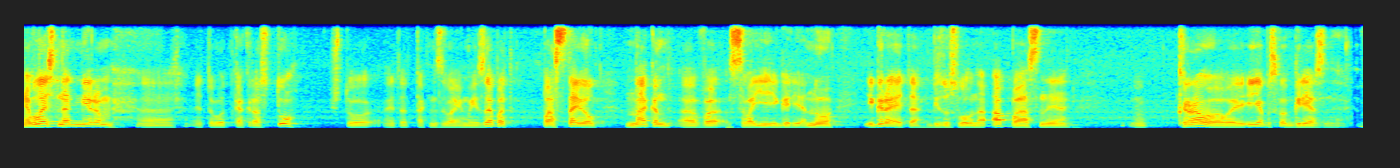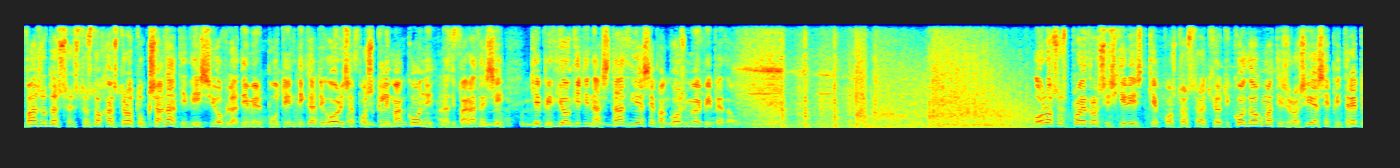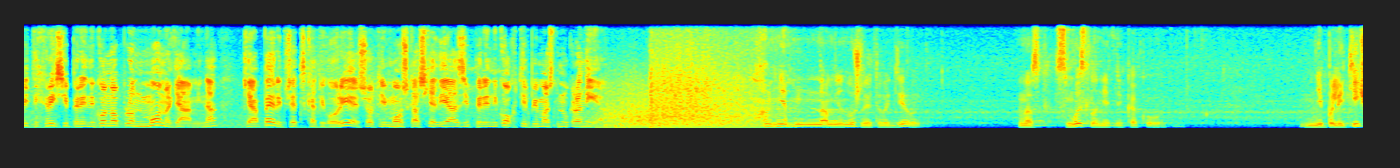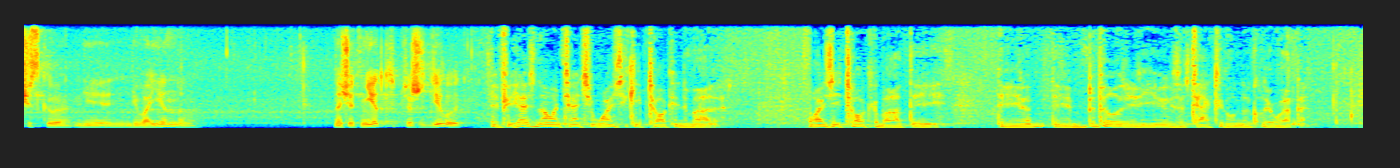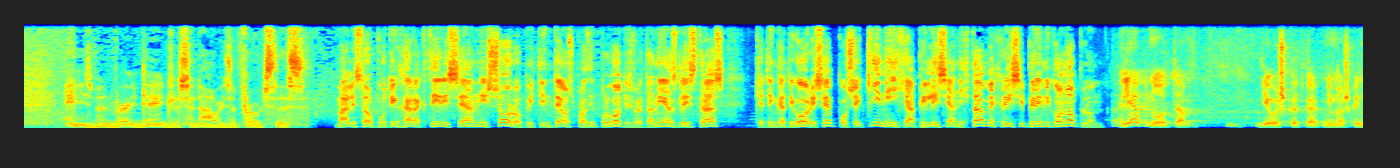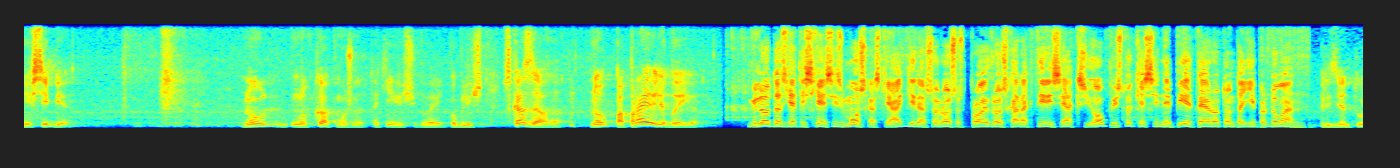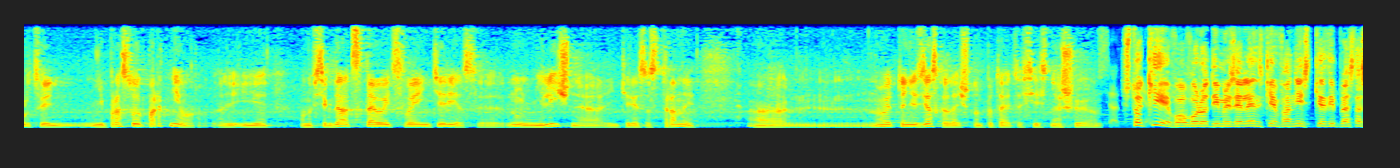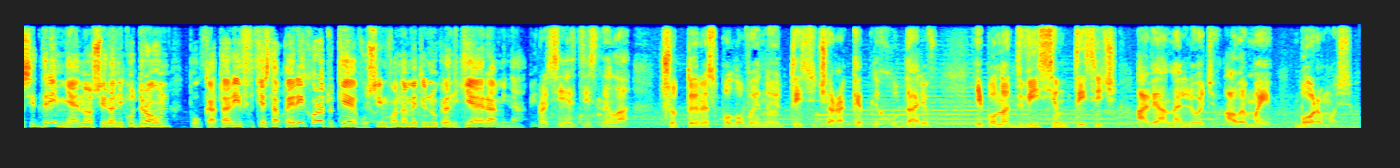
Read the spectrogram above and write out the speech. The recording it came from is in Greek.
Власть над миром э, – это вот как раз то, что этот так называемый Запад поставил на кон э, в своей игре. Но игра эта, безусловно, опасная, э, кровавая и, я бы сказал, грязная. Βάζοντα στο στόχαστρό του ξανά τη Δύση, ο Βλαντίμιρ Πούτιν την κατηγόρησε πω κλιμακώνει την αντιπαράθεση και επιδιώκει την αστάθεια σε παγκόσμιο επίπεδο. Ο Ρώσος πρόεδρος ισχυρίστηκε πως το στρατιωτικό δόγμα της Ρωσίας επιτρέπει τη χρήση πυρηνικών όπλων μόνο για άμυνα και απέρριψε τις κατηγορίες ότι η Μόσχα σχεδιάζει πυρηνικό χτύπημα στην Ουκρανία. Мне- нам не нужно этого делать. У нас смысла нет никакого. Ни политического, ни, ни военного. Значит, нет, это же делают. If he has no intention, why does he keep talking about it? Why does he talk about the, the, uh, the ability to use a tactical nuclear weapon? He's been very dangerous in how he's approached this. Μάλιστα, ο Πούτιν χαρακτήρισε ανισόρροπη την τέος πρωθυπουργό της Βρετανίας Λις Τρας και την κατηγόρησε πως εκείνη είχε απειλήσει ανοιχτά με χρήση πυρηνικών όπλων. Ляпнула там девушка как немножко не в себе. Ну, ну как можно такие вещи говорить публично? Сказала. Ну, поправили бы ее. Μιλώντα για τι σχέσει Μόσχα και Άγκυρα, ο Ρώσο πρόεδρο χαρακτήρισε αξιόπιστο και συνεπή εταίρο τον Ταγί Περντογάν. Президент Турции непростой партнер, и он всегда отстаивает свои интересы. Ну, не личные, а интересы страны. А, Ну, это нельзя сказать, что он пытается сесть на шею. Στο Κίεβο, ο Βολοντίμιρ Ζελένσκι εμφανίστηκε δίπλα στα συντρίμμια ενό Ιρανικού ντρόουν που καταρρίφθηκε στα περίχωρα του Κιέβου, σύμφωνα με την Ουκρανική αεράμινα. Росія здійснила 4,5 тисячі ракетних ударів і понад 8 тисяч авіанальотів. Але ми боремось.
